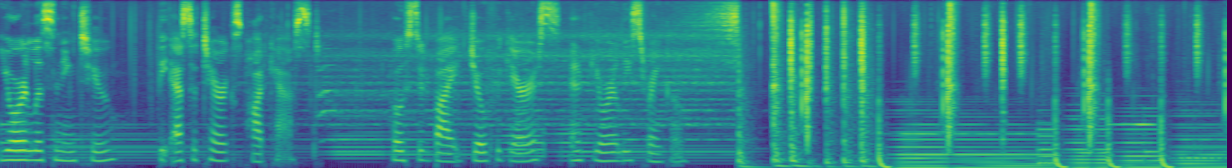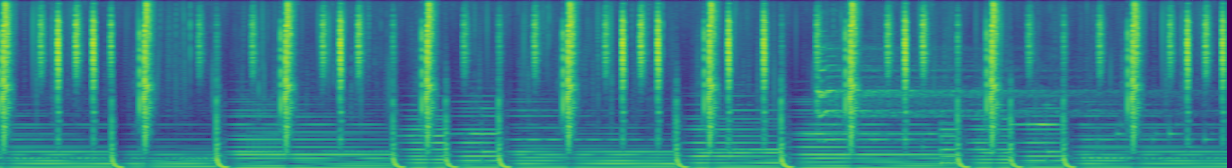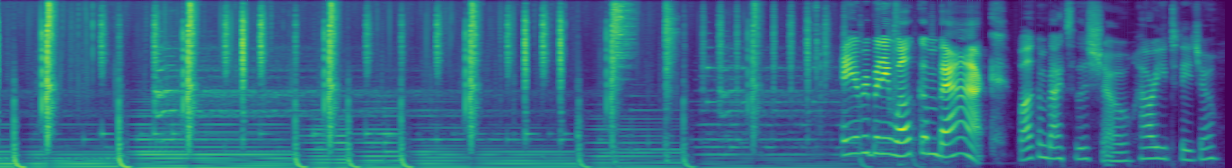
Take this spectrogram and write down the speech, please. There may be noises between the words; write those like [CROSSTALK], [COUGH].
You're listening to the Esoterix Podcast, hosted by Jo Figueras and Fioraliz welcome back. Welcome back to the show. How are you today, Jo?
